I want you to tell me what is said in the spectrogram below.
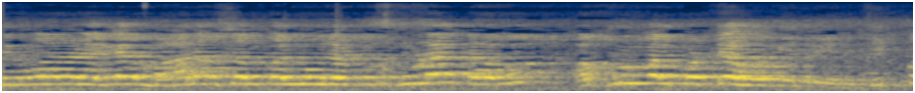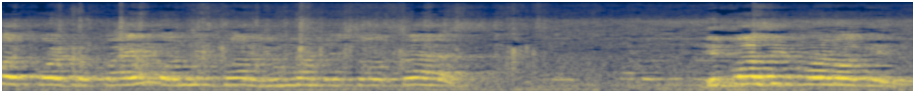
ನಿರ್ವಹಣೆಗೆ ಮಾನವ ಸಂಪನ್ಮೂಲಕ್ಕೂ ಕೂಡ ನಾವು ಅಪ್ರೂವಲ್ ಕೊಟ್ಟೇ ಹೋಗಿದ್ರಿ. ಇಪ್ಪತ್ತು ಕೋಟಿ ರೂಪಾಯಿ only for human resources deposit ಮಾಡಿ ಹೋಗಿದ್ವಿ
